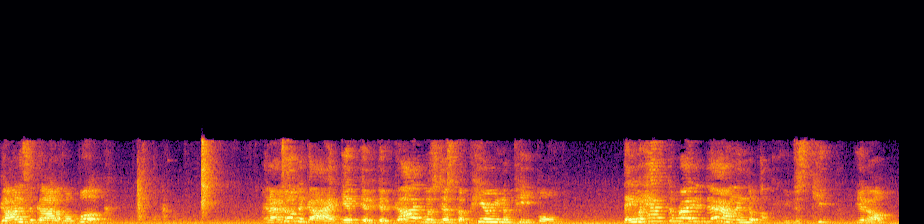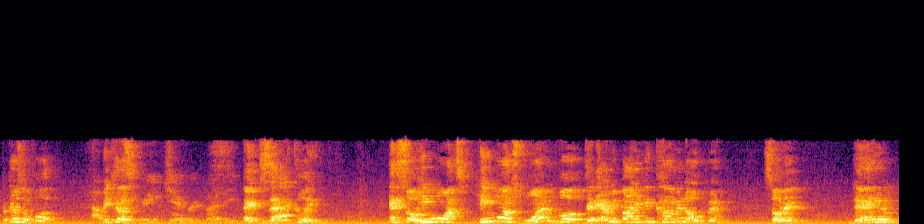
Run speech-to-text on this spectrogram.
God is a God of a book. And I told the guy, if, if, if God was just appearing to people, they would have to write it down in the. You just keep, you know, but there's a book. How Because to reach everybody. Exactly. And so he wants he wants one book that everybody can come and open so that Daniel,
